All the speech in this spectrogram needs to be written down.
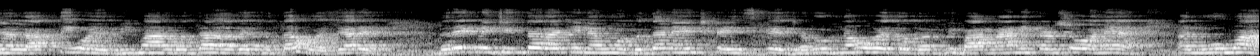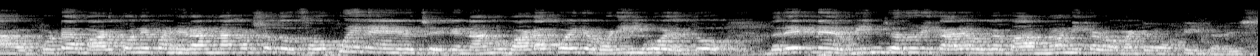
જ્યાં લાગતી હોય, બીમાર વધારે થતા હોય, ત્યારે દરેકની ચિંતા રાખીને હું બધાને એ જ કહીશ કે જરૂર ન હોય તો ઘરથી બહાર ના નીકળશો અને આ લૂમાં ખોટા બાળકોને પણ હેરાન ના કરશો. તો સૌ કોઈને છે કે નાનું બાળક હોય કે વડીલ હોય તો દરેકને બિનજરૂરી કાર્ય વગર બહાર ન નીકળવા માટે હું અપીલ કરીશ.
